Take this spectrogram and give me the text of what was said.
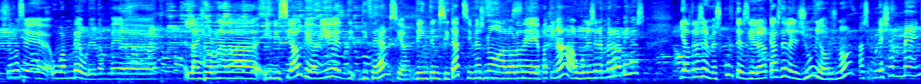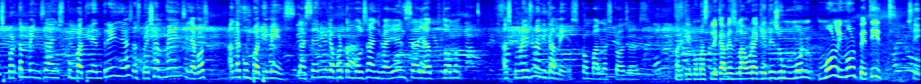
Això va ser, ho vam veure també la, la jornada inicial, que hi havia di diferència d'intensitat, si més no a l'hora de patinar. Algunes eren més ràpides i altres eren més curtes, i era el cas de les júniors, no? Es coneixen menys, porten menys anys competint entre elles, es coneixen menys i llavors han de competir més. Les sèniors ja porten molts anys veient-se, ja tothom es coneix una mica més com van les coses. Perquè, com explicaves, Laura, aquest és un món molt i molt petit. Sí,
